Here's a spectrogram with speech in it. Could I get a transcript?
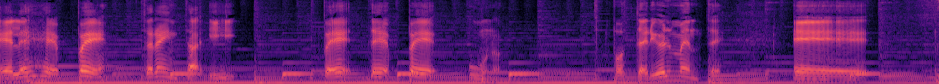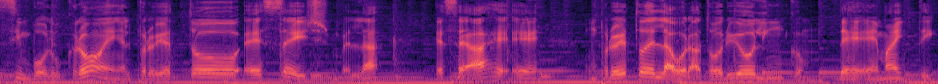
LGP 30 y PDP 1. Posteriormente, eh, se involucró en el proyecto SAGE, ¿verdad? SAGE, un proyecto del laboratorio Lincoln de MIT,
